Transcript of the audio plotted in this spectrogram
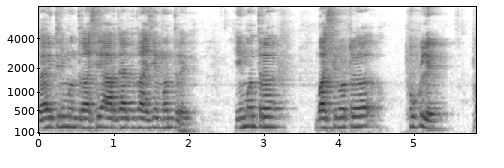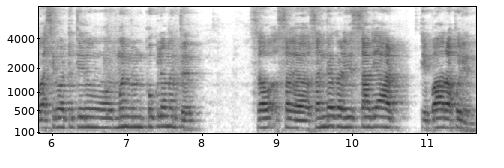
गायत्री मंत्र असे अर्ध्या अर्ध्या असे मंत्र आहेत. हे मंत्र बाशिरवाट फुकले बाशिरवाट ते म्हणून फुकल्यानंतर स- स- संध्याकाळी साडेआठ ते बारापर्यंत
